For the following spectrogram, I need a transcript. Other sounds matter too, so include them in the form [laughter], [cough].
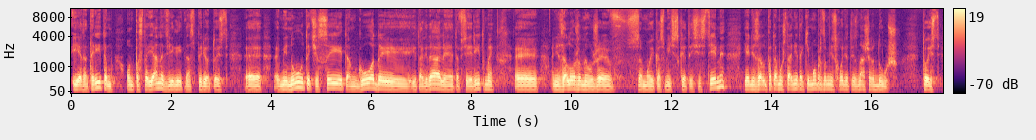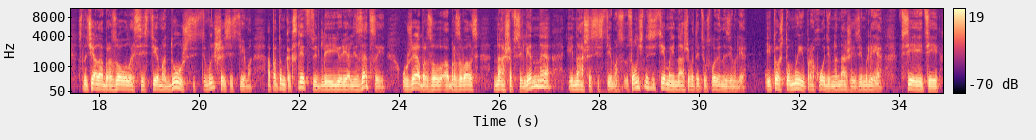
и этот ритм, он постоянно двигает нас вперед. То есть э, минуты, часы, там, годы и так далее, это все ритмы, э, они заложены уже в самой космической этой системе, и они, потому что они таким образом не сходят из наших душ. То есть сначала образовывалась система душ, высшая система, а потом, как следствие для ее реализации, уже образов- образовалась наша Вселенная и наша система, Солнечная система и наши вот эти условия на Земле. И то, что мы проходим на нашей Земле, все эти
